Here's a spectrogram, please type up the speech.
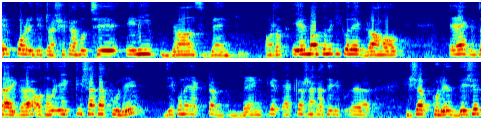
এরপরে যেটা, সেটা হচ্ছে এনি ব্রাঞ্চ ব্যাংকিং অর্থাৎ এর মাধ্যমে কি করে? গ্রাহক এক জায়গায় অথবা একটি শাখা খুলে যে কোনো একটা ব্যাংকের একটা শাখা থেকে হিসাব খুলে, দেশের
